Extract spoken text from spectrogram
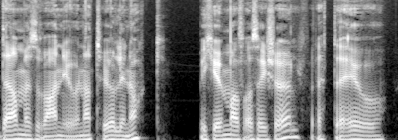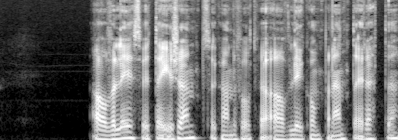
dermed så var han jo naturlig nok bekymra for seg sjøl, for dette er jo arvelig, så vidt jeg har skjønt, så kan det fort være arvelige komponenter i dette.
